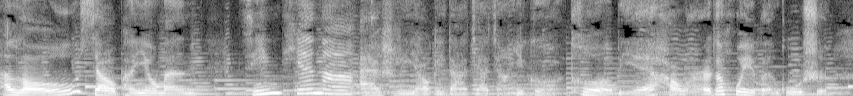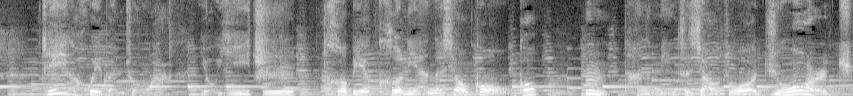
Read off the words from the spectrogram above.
Hello，小朋友们，今天呢，艾什莉要给大家讲一个特别好玩的绘本故事。这个绘本中啊，有一只特别可怜的小狗狗，嗯，它的名字叫做 George。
